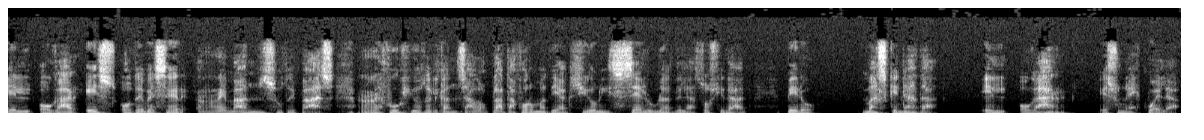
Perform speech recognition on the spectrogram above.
El hogar es o debe ser remanso de paz, refugio del cansado, plataforma de acción y célula de la sociedad. Pero, más que nada, el hogar es una escuela.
